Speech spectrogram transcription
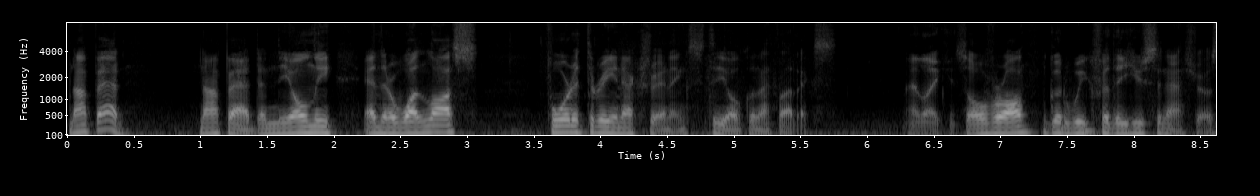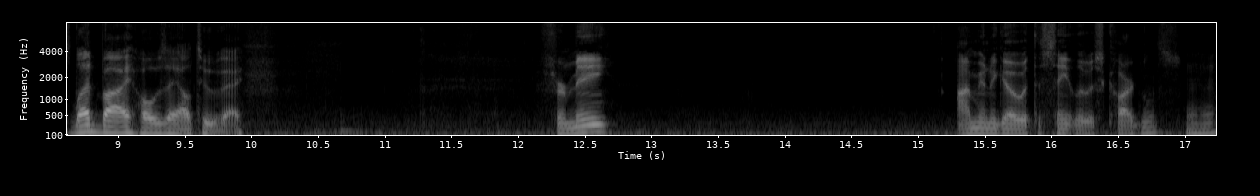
Not bad, not bad. And the only and their one loss, four to three in extra innings to the Oakland Athletics. I like it. So overall, good week for the Houston Astros, led by Jose Altuve. For me, I'm going to go with the St. Louis Cardinals. Mhm.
